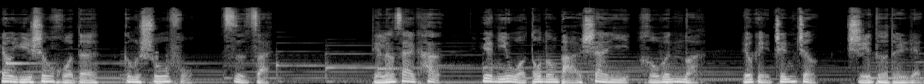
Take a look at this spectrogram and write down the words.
让余生活得更舒服自在。点亮再看，愿你我都能把善意和温暖留给真正。值得的人。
